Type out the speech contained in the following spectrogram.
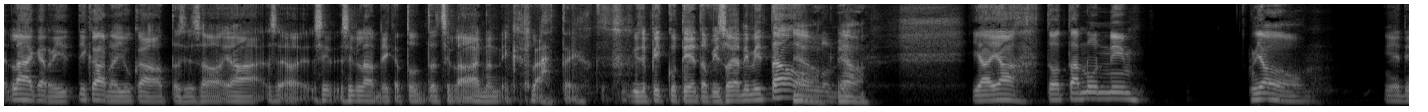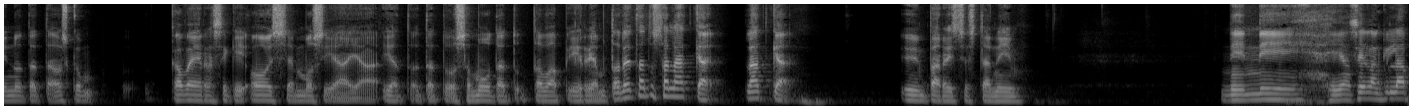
lääkäri Tikana Juka ottaisin, se on, ja se on, si- sillä on niin tuntuu, että sillä aina niin lähtee. Se pikku tietovisoja nimittäin on Joo, ollut. niin. joo. Ja, ja tota no niin, joo, mietin nyt, että olisiko kaverassakin olisi semmosia ja, ja tuota, tuossa muuta tuttavaa piiriä. Mutta otetaan tuossa lätkä, lätkä ympäristöstä, niin, niin, niin, ja siellä on kyllä,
